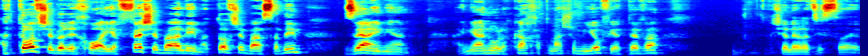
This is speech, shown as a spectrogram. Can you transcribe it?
הטוב שבריחו, היפה שבעלים, הטוב שבעשבים, זה העניין. העניין הוא לקחת משהו מיופי הטבע של ארץ ישראל.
